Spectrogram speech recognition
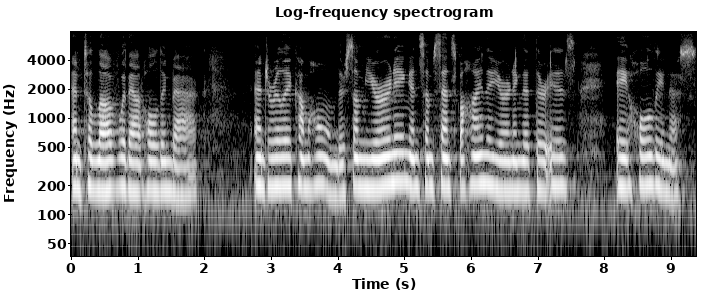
and to love without holding back and to really come home. There's some yearning and some sense behind the yearning that there is a holiness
